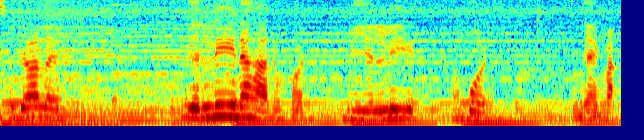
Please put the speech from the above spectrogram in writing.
สุดยอดเลยเยลลี่นะคะทุกคนมีเยลลี่ข้างบน ใหญ่มาก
